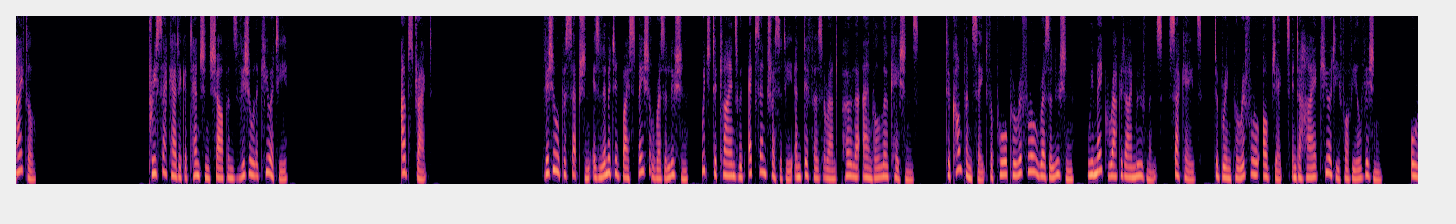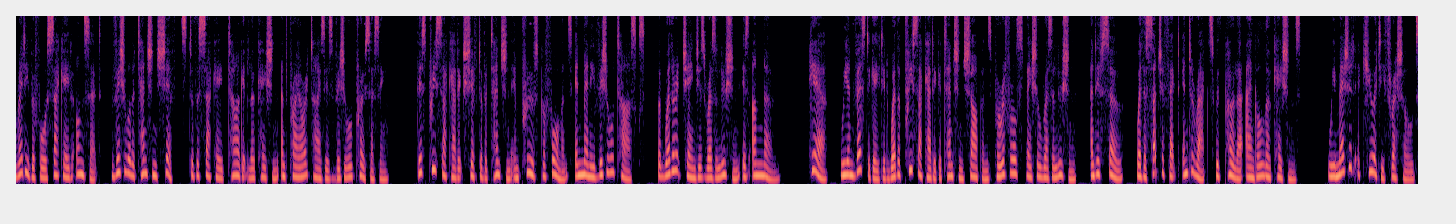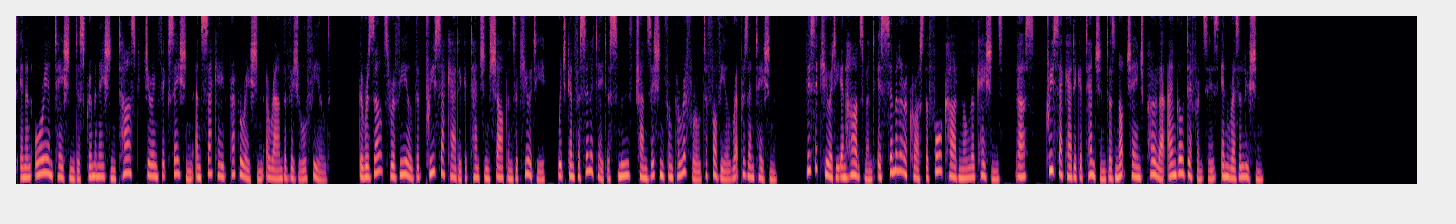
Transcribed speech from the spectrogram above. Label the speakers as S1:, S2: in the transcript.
S1: Title Presaccadic attention sharpens visual acuity. Abstract Visual perception is limited by spatial resolution, which declines with eccentricity and differs around polar angle locations. To compensate for poor peripheral resolution, we make rapid eye movements, saccades, to bring peripheral objects into high acuity foveal vision. Already before saccade onset, visual attention shifts to the saccade target location and prioritizes visual processing. This presaccadic shift of attention improves performance in many visual tasks, but whether it changes resolution is unknown. Here, we investigated whether presaccadic attention sharpens peripheral spatial resolution, and if so, whether such effect interacts with polar angle locations. We measured acuity thresholds in an orientation discrimination task during fixation and saccade preparation around the visual field the results revealed that pre-saccadic attention sharpens acuity, which can facilitate a smooth transition from peripheral to foveal representation. This acuity enhancement is similar across the four cardinal locations, thus, pre-saccadic attention does not change polar angle differences in resolution.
